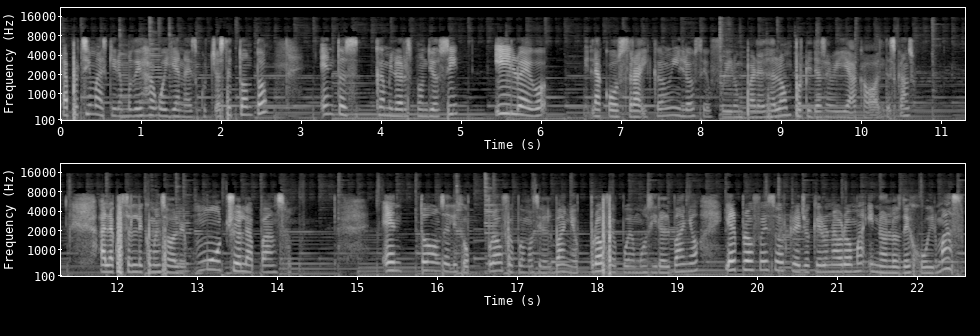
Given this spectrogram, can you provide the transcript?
la próxima vez que iremos de hawaiana, ¿escuchaste tonto? Entonces Camilo respondió sí, y luego la costra y Camilo se fueron para el salón porque ya se había acabado el descanso. A la costra le comenzó a doler mucho la panza. Entonces le dijo, profe, podemos ir al baño, profe, podemos ir al baño. Y el profesor creyó que era una broma y no los dejó ir más.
